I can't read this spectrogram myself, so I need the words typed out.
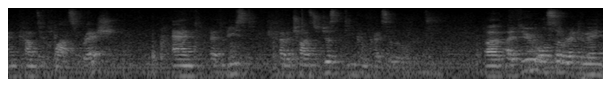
and come to class fresh and at least have a chance to just decompress a little bit. Um, I do also recommend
